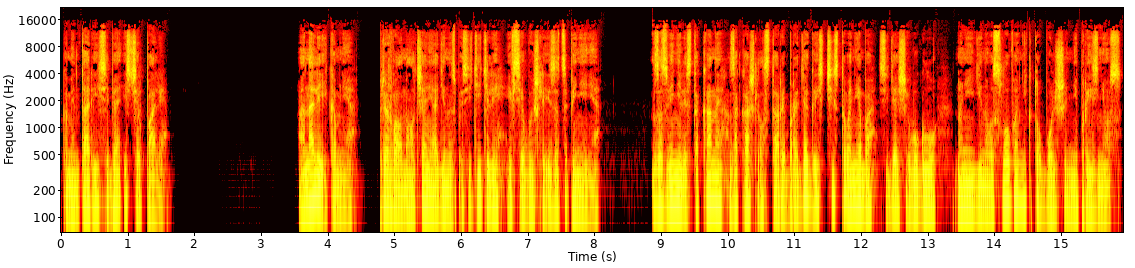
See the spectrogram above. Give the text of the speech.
комментарии себя исчерпали. «А налей ко мне!» — прервал молчание один из посетителей, и все вышли из оцепенения. Зазвенели стаканы, закашлял старый бродяга из чистого неба, сидящий в углу, но ни единого слова никто больше не произнес.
